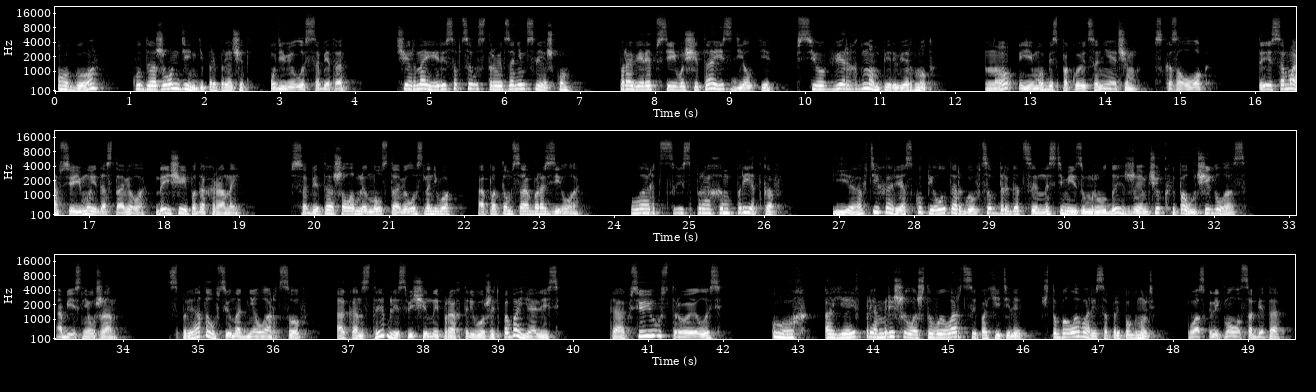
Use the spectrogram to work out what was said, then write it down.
«Ого! Куда же он деньги припрячет?» – удивилась Сабета. «Черноирисовцы устроят за ним слежку. Проверят все его счета и сделки. Все вверх дном перевернут». «Ну, ему беспокоиться не о чем», – сказал Лок. «Ты сама все ему и доставила, да еще и под охраной». Сабета ошеломленно уставилась на него, а потом сообразила. «Ларцы с прахом предков!» «Я втихаря скупил у торговцев драгоценностями изумруды, жемчуг и паучий глаз», – объяснил Жан. «Спрятал все на дне ларцов, а констебли священный прах тревожить побоялись. Так все и устроилось». «Ох, а я и впрямь решила, что вы ларцы похитили, чтобы Лавариса припугнуть», – воскликнула Сабета.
